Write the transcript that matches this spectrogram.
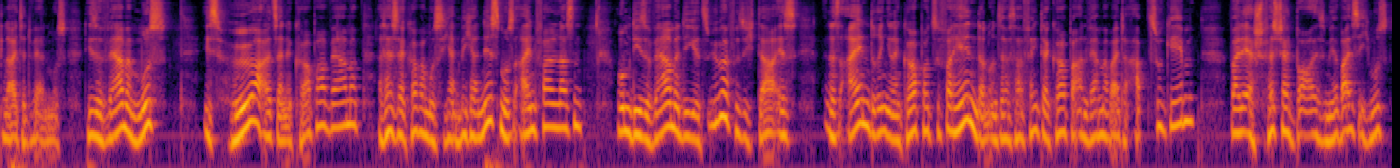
geleitet werden muss. Diese Wärme muss ist höher als seine Körperwärme. Das heißt, der Körper muss sich einen Mechanismus einfallen lassen, um diese Wärme, die jetzt überflüssig da ist, das Eindringen in den Körper zu verhindern. Und deshalb fängt der Körper an, Wärme weiter abzugeben, weil er feststellt, boah, ist mir weiß, ich muss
